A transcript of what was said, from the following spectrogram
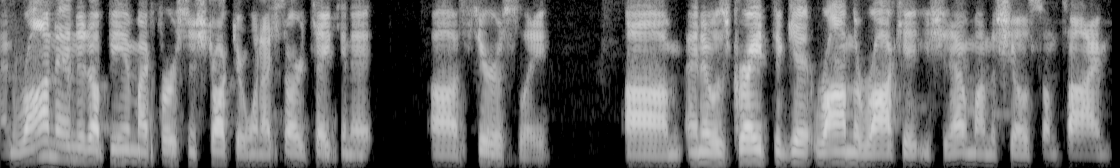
And Ron ended up being my first instructor when I started taking it uh, seriously. Um, and it was great to get Ron the Rocket. You should have him on the show sometime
